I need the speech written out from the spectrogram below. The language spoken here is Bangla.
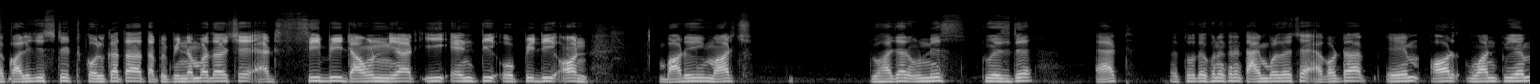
college street Kolkata তারপরে পিন নাম্বার দেওয়া হচ্ছে at CB down near ENT OPD on বারোই মার্চ দু হাজার উনিশ টুয়েসডে অ্যাট তো দেখুন এখানে টাইম বলে দেওয়া দিয়েছে এগারোটা M or one P M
